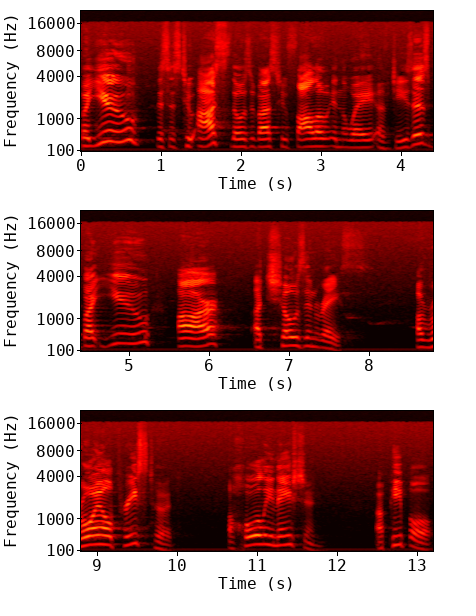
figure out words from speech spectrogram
But you, this is to us, those of us who follow in the way of Jesus, but you are a chosen race, a royal priesthood, a holy nation, a people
